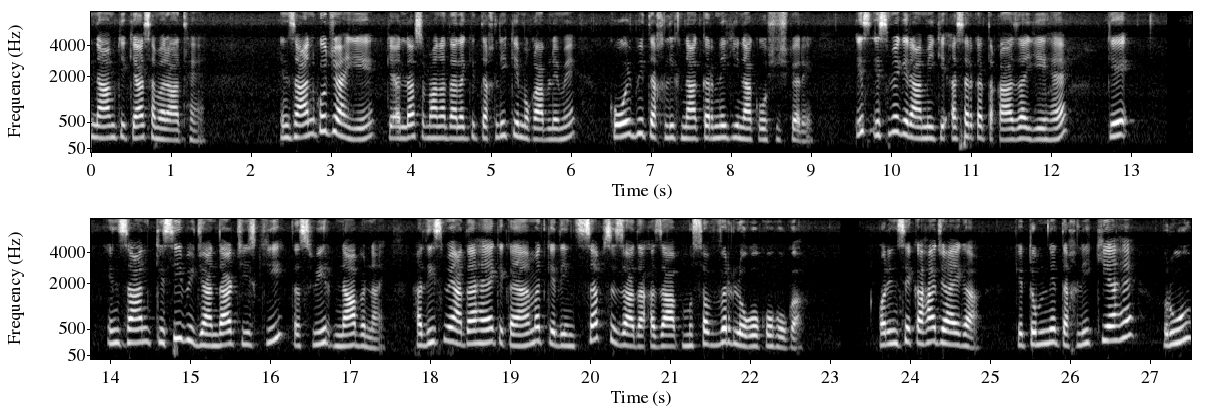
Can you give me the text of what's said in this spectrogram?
نام کے کیا ثمرات ہیں۔ انسان کو چاہیے کہ اللہ سبحانہ تعالیٰ کی تخلیق کے مقابلے میں کوئی بھی تخلیق نہ کرنے کی نہ کوشش کرے۔ اس اسم گرامی کے اثر کا تقاضا یہ ہے کہ انسان کسی بھی جاندار چیز کی تصویر نہ بنائے۔ حدیث میں آتا ہے کہ قیامت کے دن سب سے زیادہ عذاب مصور لوگوں کو ہوگا۔ اور ان سے کہا جائے گا کہ تم نے تخلیق کیا ہے، روح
